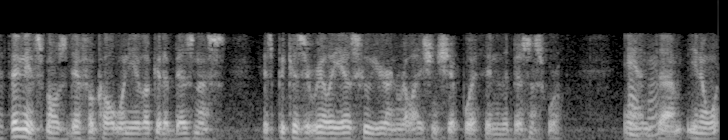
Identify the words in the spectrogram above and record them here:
the thing that's most difficult when you look at a business is because it really is who you're in relationship with in the business world. And mm-hmm. um, you know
